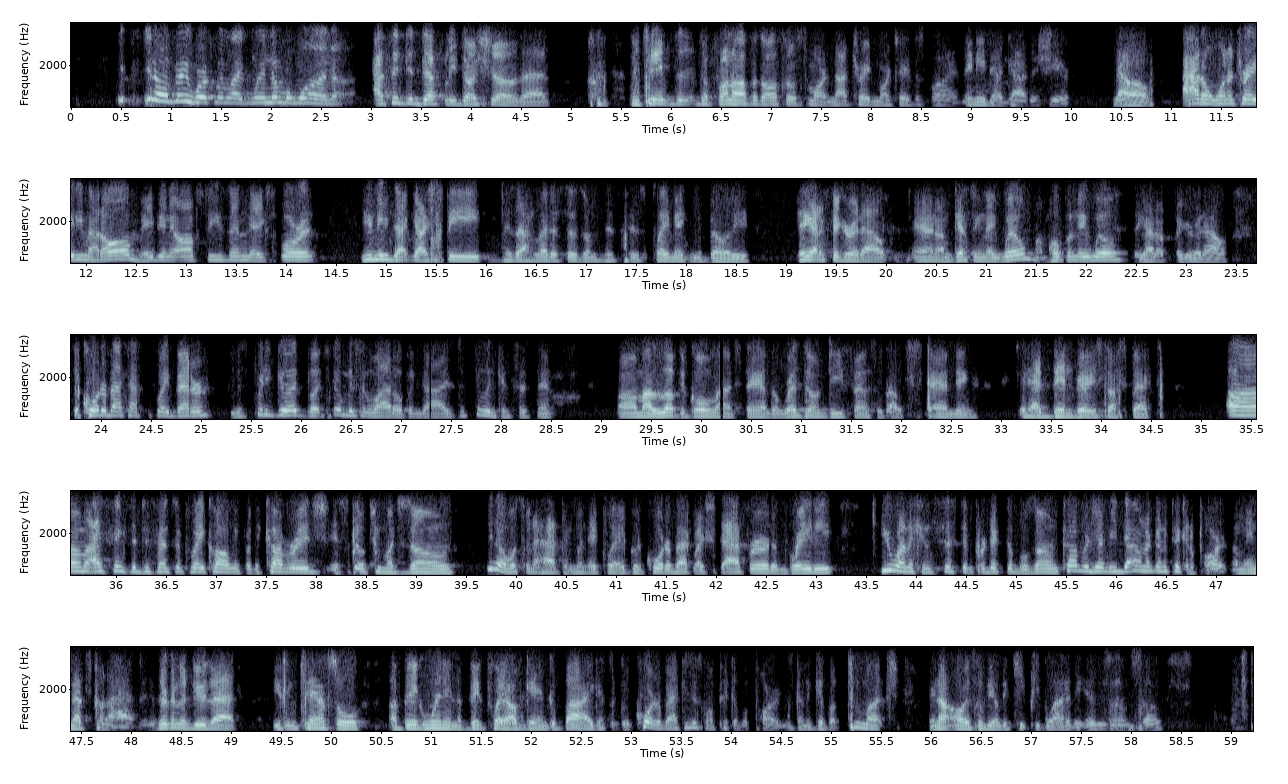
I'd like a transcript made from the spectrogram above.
You know, a very workmanlike win. Number one, I think it definitely does show that the team, the, the front office, also smart not trading Martavis Bryant. They need that guy this year. Now, I don't want to trade him at all. Maybe in the off season they explore it. You need that guy's speed, his athleticism, his his playmaking ability. They got to figure it out, and I'm guessing they will. I'm hoping they will. They got to figure it out. The quarterback has to play better. He was pretty good, but still missing wide open guys. Just too inconsistent. Um, I love the goal line stand. The red zone defense was outstanding. It had been very suspect. Um, I think the defensive play calling for the coverage is still too much zone. You know what's going to happen when they play a good quarterback like Stafford and Brady. You run a consistent, predictable zone coverage every down, they're going to pick it apart. I mean, that's going to happen. If they're going to do that, you can cancel a big win in a big playoff game goodbye against a good quarterback. He's just going to pick up apart. He's going to give up too much. You're not always going to be able to keep people out of the end zone. So,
